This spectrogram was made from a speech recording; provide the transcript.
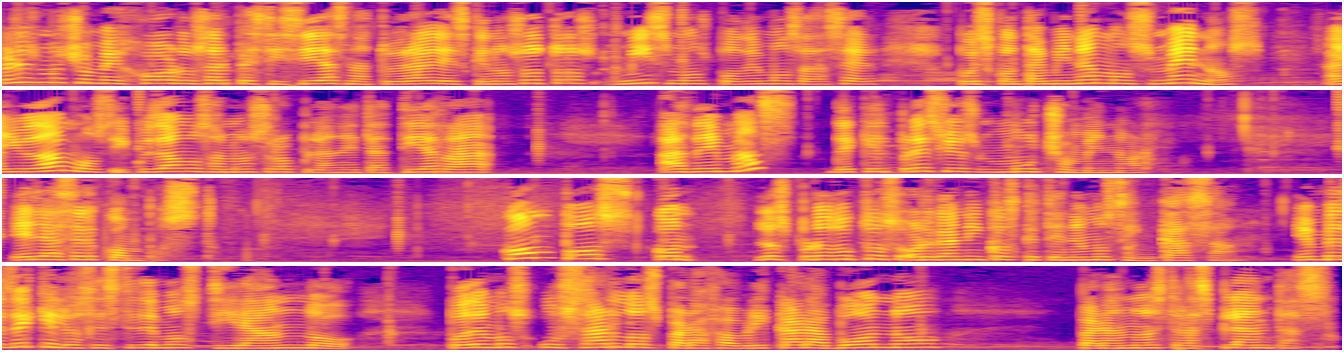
Pero es mucho mejor usar pesticidas naturales que nosotros mismos podemos hacer, pues contaminamos menos ayudamos y cuidamos a nuestro planeta Tierra, además de que el precio es mucho menor. El hacer compost. Compost con los productos orgánicos que tenemos en casa. En vez de que los estemos tirando, podemos usarlos para fabricar abono para nuestras plantas.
